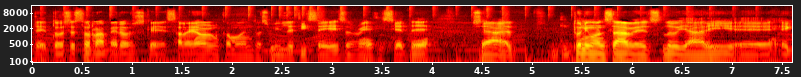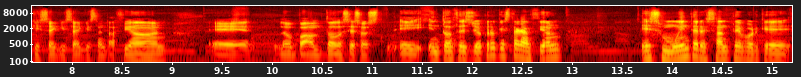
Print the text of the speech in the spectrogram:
de todos estos raperos que salieron como en 2016, 2017. O sea, 21 Savage, Lil Yachty, eh, XXX Tentación, eh, Lil Pump, todos esos. Eh, entonces yo creo que esta canción es muy interesante porque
